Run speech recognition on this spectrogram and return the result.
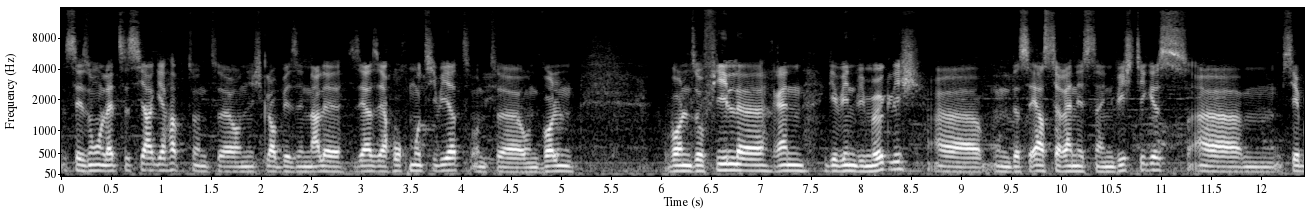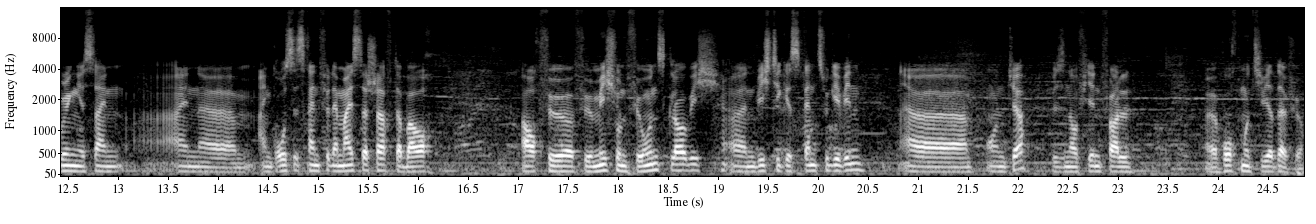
Saison letztes Jahr gehabt und, und ich glaube, wir sind alle sehr, sehr hoch motiviert und, und wollen wollen so viele Rennen gewinnen wie möglich. Äh, und das erste Rennen ist ein wichtiges. Ähm, Sebring ist ein, ein, ähm, ein großes Rennen für die Meisterschaft, aber auch, auch für, für mich und für uns, glaube ich, ein wichtiges Rennen zu gewinnen. Äh, und ja, wir sind auf jeden Fall äh, hoch motiviert dafür.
